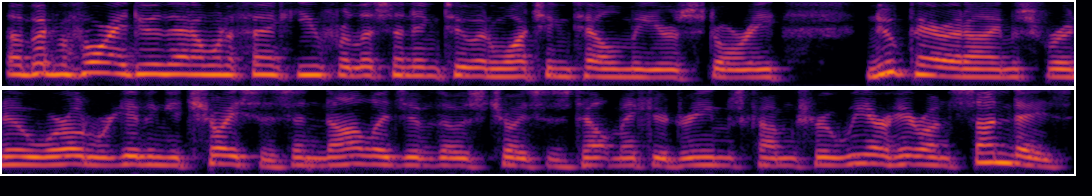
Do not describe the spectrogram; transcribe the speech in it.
Uh, but before I do that, I want to thank you for listening to and watching Tell Me Your Story. New paradigms for a new world. We're giving you choices and knowledge of those choices to help make your dreams come true. We are here on Sundays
